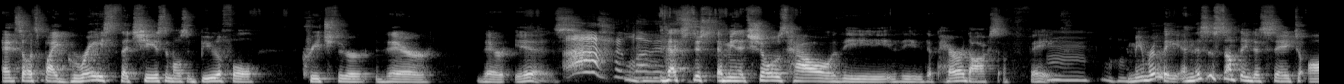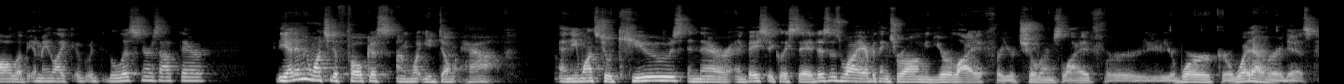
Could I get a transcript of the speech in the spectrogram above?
And so it's by grace that she is the most beautiful creature there there is. Ah! I love mm-hmm. it. That's just I mean it shows how the the the paradox of faith. Mm-hmm. I mean really, and this is something to say to all of you. I mean like the listeners out there, the enemy wants you to focus on what you don't have. And he wants to accuse in there and basically say, this is why everything's wrong in your life or your children's life or your work or whatever it is.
